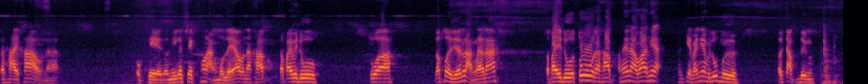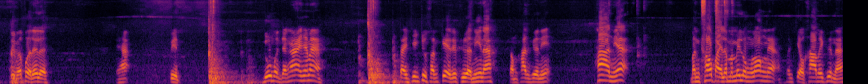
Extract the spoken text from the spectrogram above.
กระทายข้าวนะฮะโอเคตัวนี้ก็เช็คข้างหลังหมดแล้วนะครับ ต่อไปไปดูตัวเราเปิดอยู่ด้านหลังแล้วนะ ต่อไปดูตู้นะครับแนะนำว่าเนี่ยสังเกตไหมเนี่ยเป็นรูปมือ เราจับดึง ดึงแล้วเปิดได้เลยนะฮะ ปิด ดูเหมือนจะง่ายใช่ไหม แต่จริงจุดสังเกตก็คืออันนี้นะสำคัญคืออันนี้ ถ้าอันเนี้ย มันเข้าไปแล้วมันไม่ลงร่องเนี่ย มันเกี่ยวข้าวไม่ขึ้นนะ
